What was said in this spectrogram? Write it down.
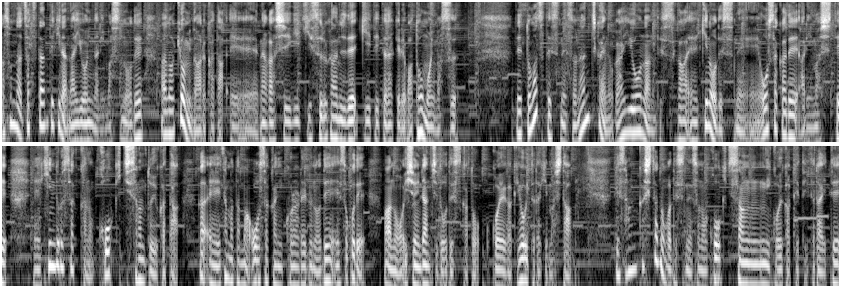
あ、そんな雑談的な内容になりますので、あの興味のある方、えー流し聞きする感じで聞いていただければと思います。で、と、まずですね、そのランチ会の概要なんですが、えー、昨日ですね、大阪でありまして、えー、Kindle 作家の幸吉さんという方が、えー、たまたま大阪に来られるので、え、そこで、まあ、の一緒にランチどうですかとお声掛けをいただきました。で参加したのがですね、その幸吉さんに声かけていただいて、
